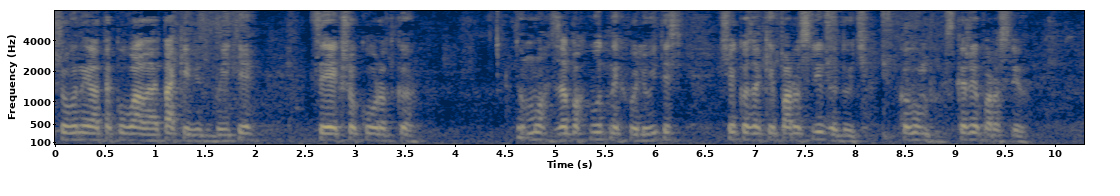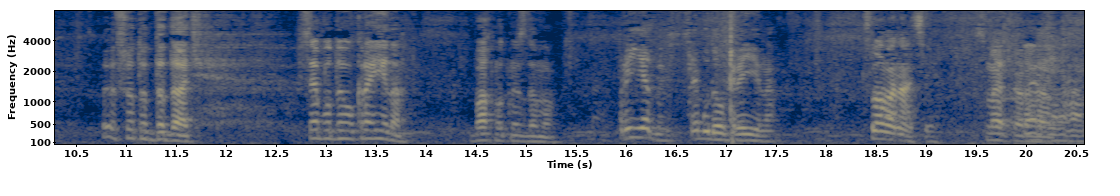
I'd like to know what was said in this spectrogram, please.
що вони атакували, атаки відбиті. Це якщо коротко. Тому за Бахмут не хвилюйтесь. Ще козаки пару слів дадуть. Колумб, скажи пару слів. Що тут додати? Все буде Україна. Бахмут не здамо. Приєднуйся, все буде Україна. Слава нації! Смерть ворогам.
